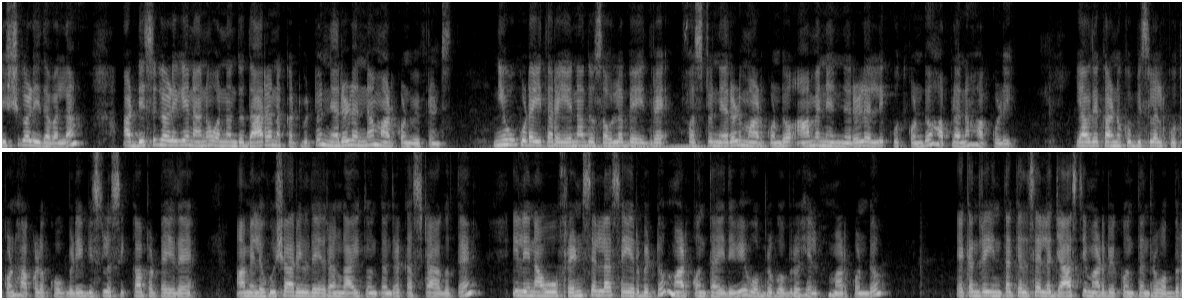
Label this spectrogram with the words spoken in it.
ಡಿಶ್ಗಳಿದಾವಲ್ಲ, ಆ ಡಿಶ್ಗಳಿಗೆ ನಾನು ಒಂದೊಂದು ದಾರನ ಕಟ್ಬಿಟ್ಟು ನೆರಳನ್ನು ಮಾಡ್ಕೊಂಡ್ವಿ ಫ್ರೆಂಡ್ಸ್ ನೀವು ಕೂಡ ಈ ಥರ ಏನಾದರೂ ಸೌಲಭ್ಯ ಇದ್ದರೆ ಫಸ್ಟು ನೆರಳು ಮಾಡಿಕೊಂಡು, ಆಮೇಲೆ ನೆರಳಲ್ಲಿ ಕೂತ್ಕೊಂಡು ಹಪ್ಪಳನ ಹಾಕ್ಕೊಳ್ಳಿ ಯಾವುದೇ ಕಾರಣಕ್ಕೂ ಬಿಸಿಲಲ್ಲಿ ಕೂತ್ಕೊಂಡು ಹಾಕ್ಕೊಳ್ಳೋಕೆ ಹೋಗ್ಬಿಡಿ, ಬಿಸಿಲು ಸಿಕ್ಕಾಪಟ್ಟೆ ಇದೆ, ಆಮೇಲೆ ಹುಷಾರಿಲ್ಲದೆ ಇರೋಂಗಾಯಿತು ಅಂತಂದರೆ ಕಷ್ಟ ಆಗುತ್ತೆ. ಇಲ್ಲಿ ನಾವು ಫ್ರೆಂಡ್ಸ್ ಎಲ್ಲ ಸೇರಿಬಿಟ್ಟು ಮಾಡ್ಕೊತಾ ಇದ್ದೀವಿ ಒಬ್ರಿಗೊಬ್ರು ಹೆಲ್ಪ್ ಮಾಡಿಕೊಂಡು. ಯಾಕಂದರೆ ಇಂಥ ಕೆಲಸ ಎಲ್ಲ ಜಾಸ್ತಿ ಮಾಡಬೇಕು ಅಂತಂದ್ರೆ ಒಬ್ಬರ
